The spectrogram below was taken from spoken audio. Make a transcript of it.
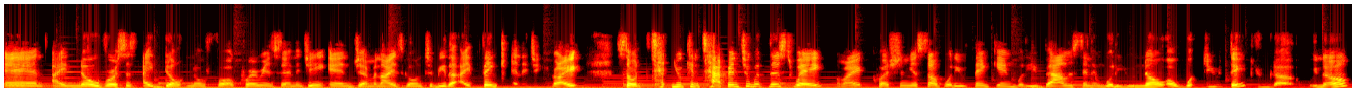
And I know versus I don't know for Aquarian's energy. And Gemini is going to be the I think energy, right? So t- you can tap into it this way right, question yourself. What are you thinking? What are you balancing? And what do you know? Or what do you think you know? You know?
